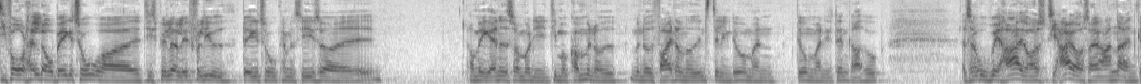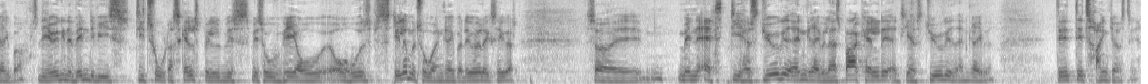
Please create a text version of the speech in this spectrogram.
de får et halvt år begge to, og de spiller lidt for livet begge to, kan man sige. Så øh, om ikke andet, så må de, de må komme med noget, med noget fight og noget indstilling. Det må, man, det må man i den grad håbe. Altså OB har jo også, de har jo også andre angriber, så det er jo ikke nødvendigvis de to, der skal spille, hvis, hvis OB over, overhovedet stiller med to angriber. Det er jo heller ikke sikkert. Så, øh, men at de har styrket angrebet, lad os bare kalde det, at de har styrket angrebet, det, det trængte også det.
